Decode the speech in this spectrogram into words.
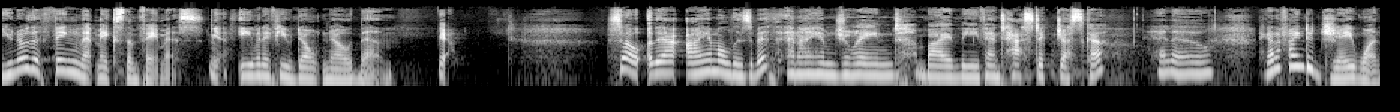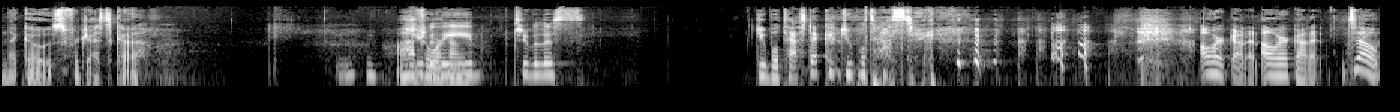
you know the thing that makes them famous. Yes. Even if you don't know them. Yeah. So that I am Elizabeth, and I am joined by the fantastic Jessica. Hello. I gotta find a J one that goes for Jessica. I'll have to work Jubilee, on Jubilus, Jubiltastic. Jubiltastic. I'll work on it. I'll work on it. So,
